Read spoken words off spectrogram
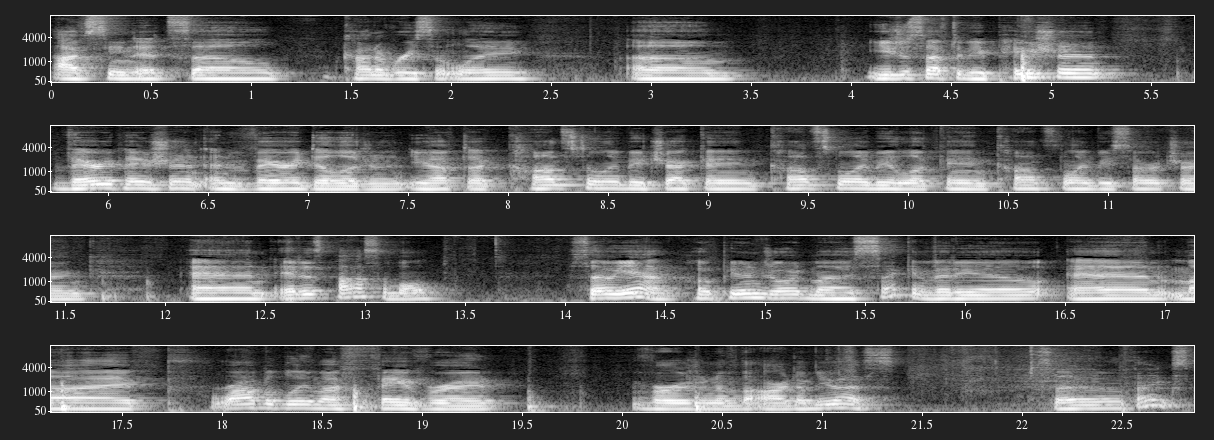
I've seen it sell kind of recently. Um, you just have to be patient, very patient, and very diligent. You have to constantly be checking, constantly be looking, constantly be searching, and it is possible. So yeah, hope you enjoyed my second video and my probably my favorite version of the RWS. So thanks.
